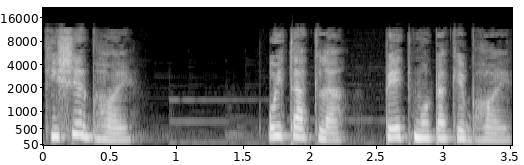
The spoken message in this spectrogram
কিসের ভয়? ওই টাকলা পেট মোটাকে ভয়।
